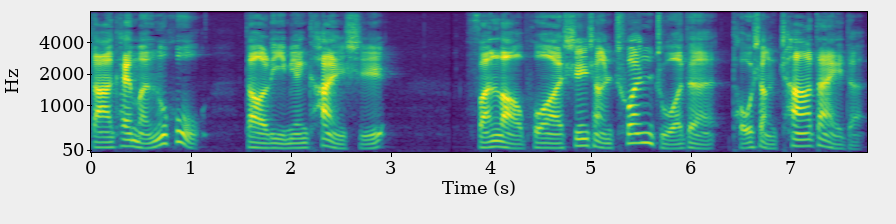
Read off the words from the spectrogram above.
打开门户，到里面看时，凡老婆身上穿着的、头上插戴的，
